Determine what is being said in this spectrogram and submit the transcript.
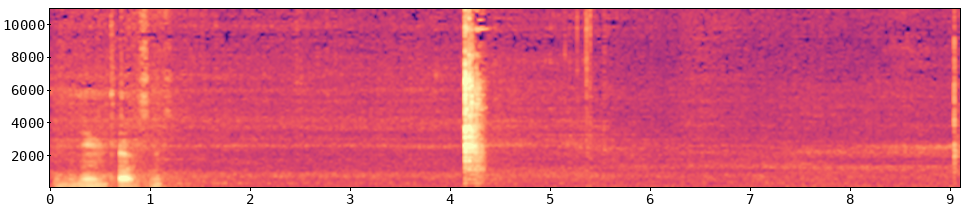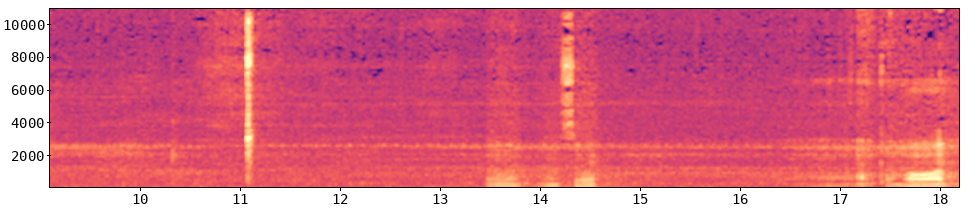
from the own toxins. Oh, I'm sorry. Uh, come on.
